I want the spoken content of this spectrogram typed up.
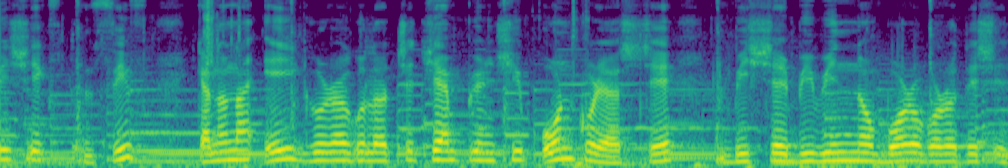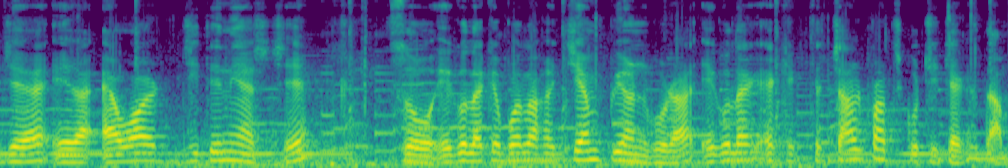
বেশি এক্সপেন্সিভ কেননা এই ঘোড়াগুলো হচ্ছে চ্যাম্পিয়নশিপ ওন করে আসছে। বিশ্বের বিভিন্ন বড় বড় দেশে যে এরা অ্যাওয়ার্ড জিতে নিয়ে আসছে। সো এগুলাকে বলা হয় চ্যাম্পিয়ন ঘোড়া। এগুলা এক একটা চার পাঁচ কোটি টাকা দাম।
